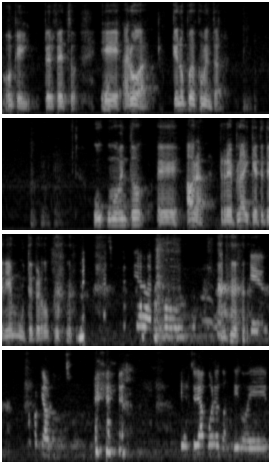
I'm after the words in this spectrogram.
Ok, perfecto. Eh, Aroa, ¿qué nos puedes comentar? Uh, un momento. Eh, ahora, reply, que te tenía en mute, perdón. Porque hablo mucho. Estoy de acuerdo contigo. Eh,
